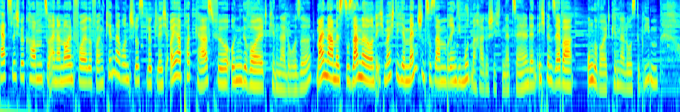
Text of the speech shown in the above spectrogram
Herzlich willkommen zu einer neuen Folge von Kinderwunschlos glücklich, euer Podcast für ungewollt Kinderlose. Mein Name ist Susanne und ich möchte hier Menschen zusammenbringen, die Mutmachergeschichten erzählen, denn ich bin selber ungewollt kinderlos geblieben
